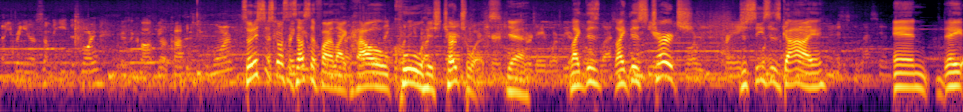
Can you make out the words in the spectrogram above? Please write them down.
Are you bringing us something to eat this morning? Here's a coffee. A coffee, keep it warm. So this just goes to testify like how cool his church was. Yeah. Like this like this church just sees this guy and they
